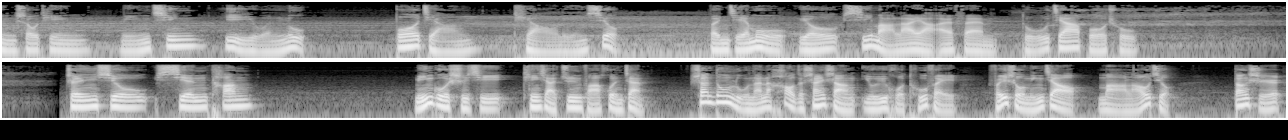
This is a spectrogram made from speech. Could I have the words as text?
迎收听《明清异闻录》，播讲挑帘秀。本节目由喜马拉雅 FM 独家播出。珍馐仙汤。民国时期，天下军阀混战，山东鲁南的耗子山上有一伙土匪，匪首名叫马老九。当时，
